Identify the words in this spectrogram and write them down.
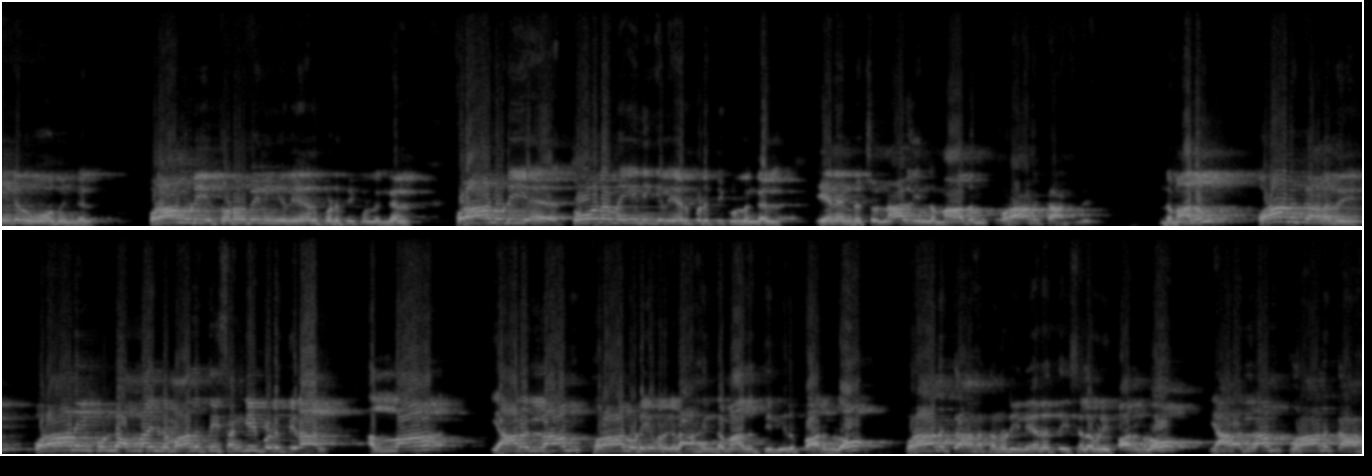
நீங்கள் ஓதுங்கள். குரானுடைய தொடர்பை நீங்கள் ஏற்படுத்திக் கொள்ளுங்கள். குரானுடைய தோழமையை நீங்கள் ஏற்படுத்திக் கொள்ளுங்கள். ஏனென்று சொன்னால் இந்த மாதம் குரானுக்கானது. இந்த மாதம் குரானுக்கானது. குரானை கொண்டு அல்லாஹ் இந்த மாதத்தை சங்கைப்படுத்தினான் அல்லாஹ் யாரெல்லாம் குரானுடையவர்களாக இந்த மாதத்தில் இருப்பார்களோ குரானுக்காக தன்னுடைய நேரத்தை செலவழிப்பார்களோ யாரெல்லாம் குரானுக்காக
